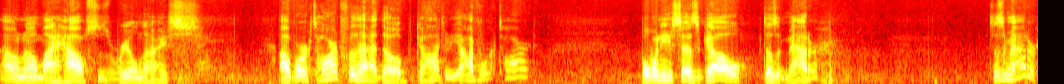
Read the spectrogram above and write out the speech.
I don't know, my house is real nice. I've worked hard for that though. God, yeah, I've worked hard. But when he says go, does it matter? Doesn't matter.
